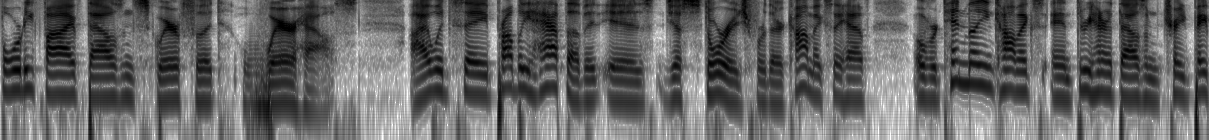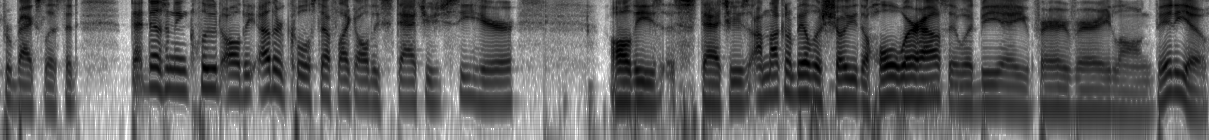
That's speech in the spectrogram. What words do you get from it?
45,000 square foot warehouse. I would say probably half of it is just storage for their comics. They have over 10 million comics and 300,000 trade paperbacks listed. That doesn't include all the other cool stuff like all these statues you see here, all these statues. I'm not going to be able to show you the whole warehouse. It would be a very, very long video.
